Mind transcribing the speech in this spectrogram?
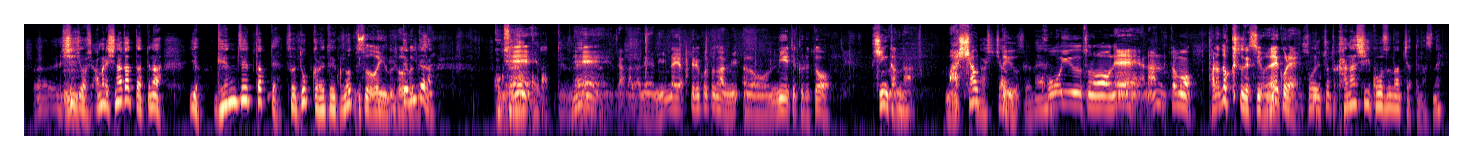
支持をあまりしなかったっていうのは、いや、減税だって、それどっから出てくるのって言ってみたら国債発行だっていうね。ねえだからねみんなやってることがみあの見えてくると不信感が増しちゃう増しちゃというねこういうそのねなんともパラドックスですよねこれ。そういうちょっと悲しい構図になっちゃってますね。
